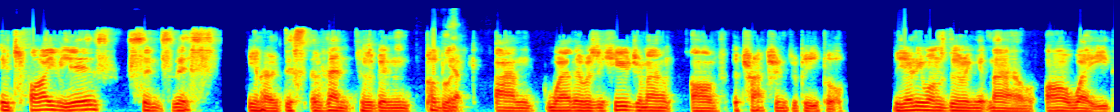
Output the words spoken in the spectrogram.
it's five years since this, you know, this event has been public, and where there was a huge amount of attraction for people. The only ones doing it now are Wade,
